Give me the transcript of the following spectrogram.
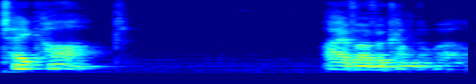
take heart. I have overcome the world.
